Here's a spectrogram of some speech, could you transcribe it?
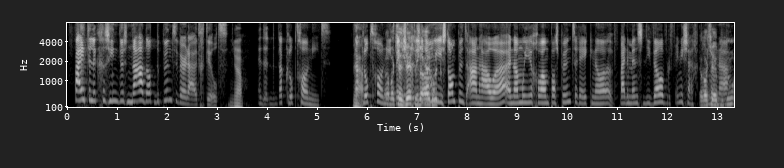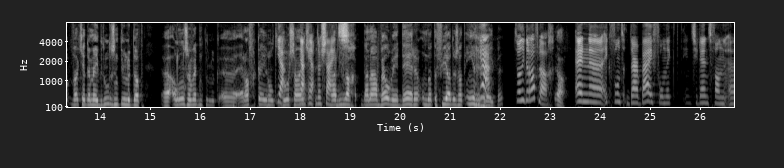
feitelijk gezien dus nadat de punten werden uitgedeeld. Ja. En dat klopt gewoon niet. Ja. Dat klopt gewoon Ja, niet. wat jij je, zegt is je, dan moet je je standpunt aanhouden. En dan moet je gewoon pas punten rekenen bij de mensen die wel over de finish zijn Ja, gekomen. wat, jij bedoel, wat jij daarmee bedoelt is natuurlijk dat eh, Alonso werd natuurlijk eh eraf gekegeld ja, door Sainz. Ja, ja, door Maar die Sainz. lag daarna wel weer derde, omdat de FIA dus had ingegrepen. Terwijl hij eraf lag. Ja. En eh, ik vond daarbij vond ik het incident van eh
